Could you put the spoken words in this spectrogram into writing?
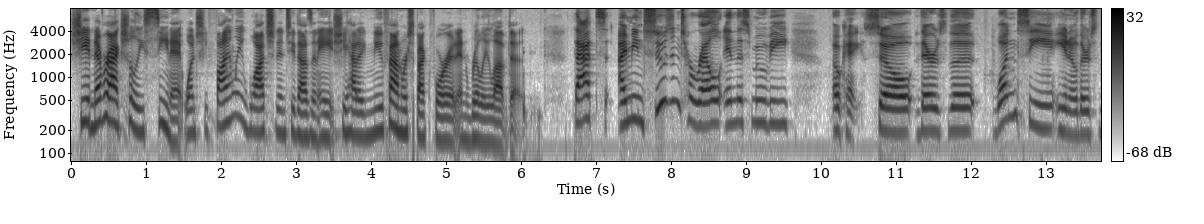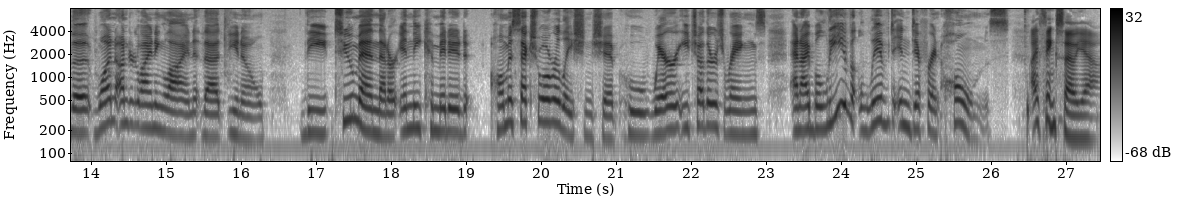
She had never actually seen it. When she finally watched it in 2008, she had a newfound respect for it and really loved it. That's I mean Susan Tyrrell in this movie. Okay, so there's the one scene, you know, there's the one underlining line that, you know, the two men that are in the committed homosexual relationship who wear each other's rings and I believe lived in different homes. I think so, yeah.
